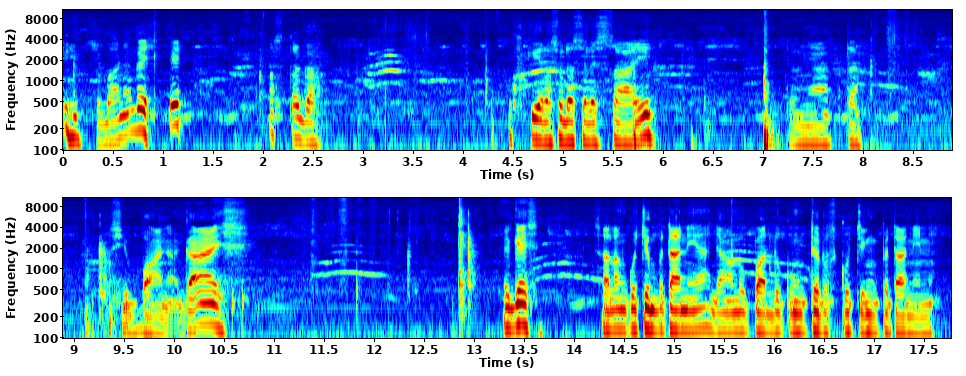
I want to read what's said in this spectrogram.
Ih, guys. Eh. Astaga. Kira sudah selesai. Ternyata masih banyak guys. Ya guys, salam kucing petani ya. Jangan lupa dukung terus kucing petani ini.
